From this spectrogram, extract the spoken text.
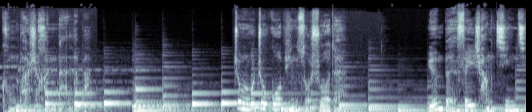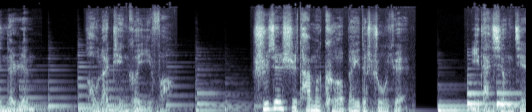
恐怕是很难了吧。正如周国平所说的。原本非常亲近的人，后来天各一方。时间使他们可悲的疏远，一旦相见，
